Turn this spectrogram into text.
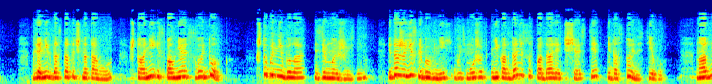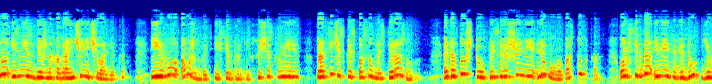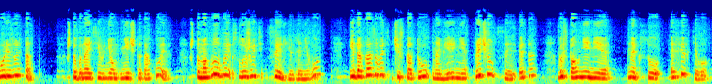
Для них достаточно того, что они исполняют свой долг, что бы ни было земной жизнью, и даже если бы в ней, быть может, никогда не совпадали счастье и достойность его. Но одно из неизбежных ограничений человека – и его, а может быть и всех других существ в мире, практической способности разума, это то, что при совершении любого поступка он всегда имеет в виду его результат, чтобы найти в нем нечто такое, что могло бы служить целью для него и доказывать чистоту намерения, причем цель эта в исполнении nexu effectivo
